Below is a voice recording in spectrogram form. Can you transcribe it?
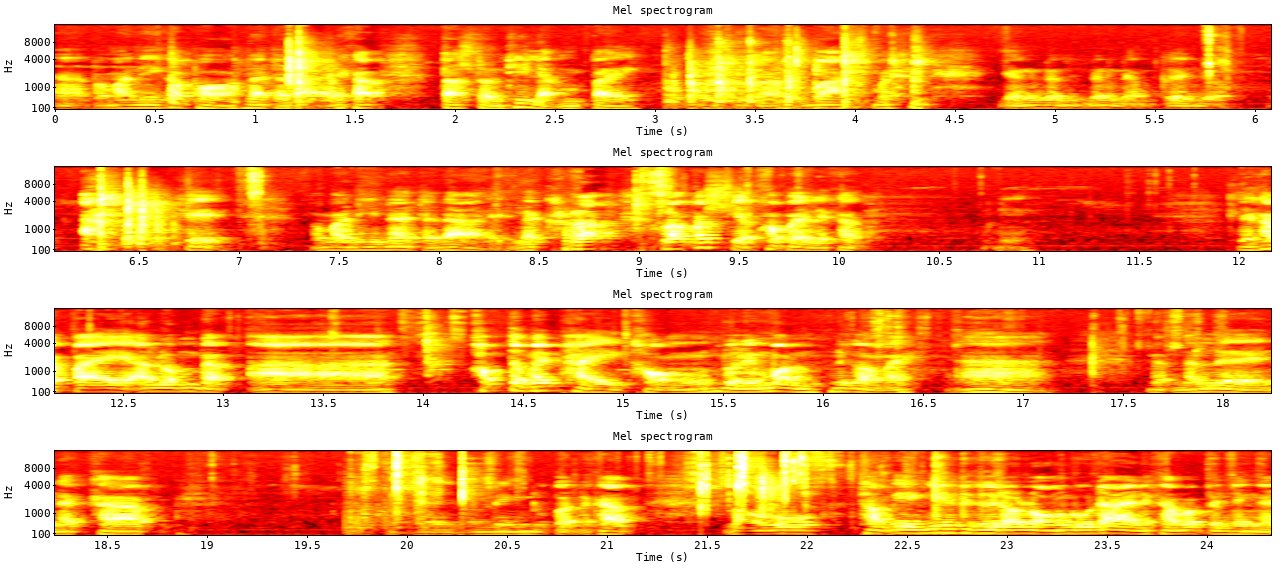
อ่าประมาณนี้ก็พอน่าจะได้นะครับ ตัดส่วนที่แหลมไปโอเคครับว่ามันยังยังยังแหลมเกินอยู่อะโอเค ประมาณนี้น่าจะได้นะครับ เราก็เสียบเข้าไปเลยครับนี่ เดี๋ยวเข้าไปอารมณ์แบบอ่าคอปเตอร์ไม้ไผ่ของโดเรมอนนึกออกไหมอ่า แบบนั้นเลยนะครับเดี๋ยวลองเล็งดูก่อนนะครับ เราทำเองนี่คือเราลองรู้ได้นะครับว่าเป็นยังไง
